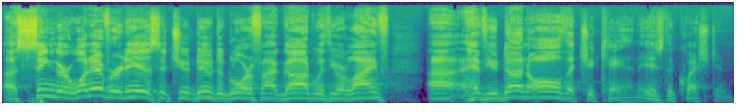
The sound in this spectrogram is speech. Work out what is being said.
a singer, whatever it is that you do to glorify God with your life. Uh, have you done all that you can? Is the question.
